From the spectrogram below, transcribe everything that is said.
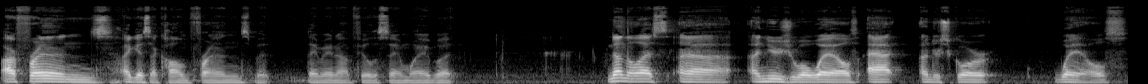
our friends i guess i call them friends but they may not feel the same way but nonetheless, uh, unusual whales at underscore whales.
